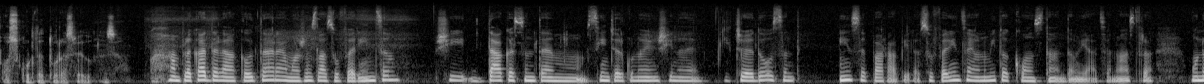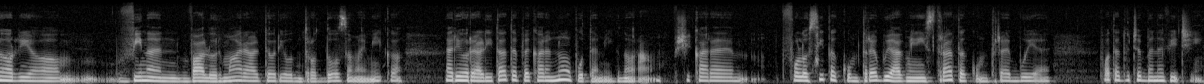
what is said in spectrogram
o scurtătură spre Dumnezeu. Am plecat de la căutare, am ajuns la suferință și dacă suntem sinceri cu noi înșine, cele două sunt inseparabile. Suferința e o anumită constantă în viața noastră. Uneori uh, vine în valuri mari, alteori e într-o doză mai mică, dar e o realitate pe care nu o putem ignora și care, folosită cum trebuie, administrată cum trebuie, poate duce beneficii.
